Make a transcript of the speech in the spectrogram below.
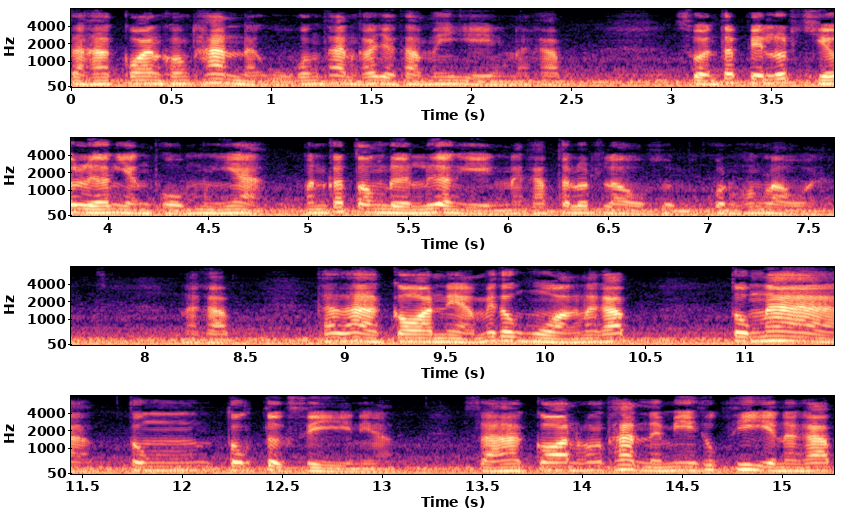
สหกรณ์ของท่านนะอู่ของท่านเขาจะทำให้เองนะครับ ส่วนถ้าเป็นรถเขียวเหลืองอย่างผมเงี้ยมันก็ต้องเดินเรื่องเองนะครับถ้ารถเราส่วนบุคคลของเรานะครับ ถ้าสหกรณ์เนี่ยไม่ต้องห่วงนะครับ ตรงหน้าตรงตรงตึกสี่เนี่ยสหกรณ์ของท่านเนี่ยมีทุกที่นะครับ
